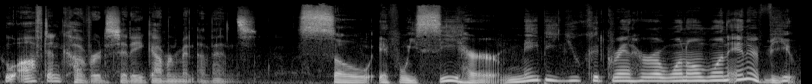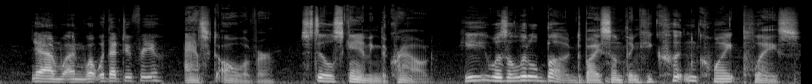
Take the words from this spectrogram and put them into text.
who often covered city government events. So, if we see her, maybe you could grant her a one on one interview. Yeah, and, and what would that do for you? asked Oliver, still scanning the crowd. He was a little bugged by something he couldn't quite place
